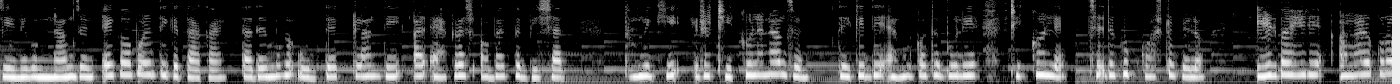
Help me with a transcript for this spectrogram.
জিন এবং নামজন একে অপরের দিকে তাকায়। তাদের মুখে উদ্বেগ, ক্লান্তি আর একরাশ অব্যক্ত বিষাদ। তুমি কি এটা ঠিক করলে নামজন? থেকে দিয়ে এমন কথা বলিয়ে ঠিক করলে সেটা খুব কষ্ট পেল। এর বাইরে আমার কোনো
